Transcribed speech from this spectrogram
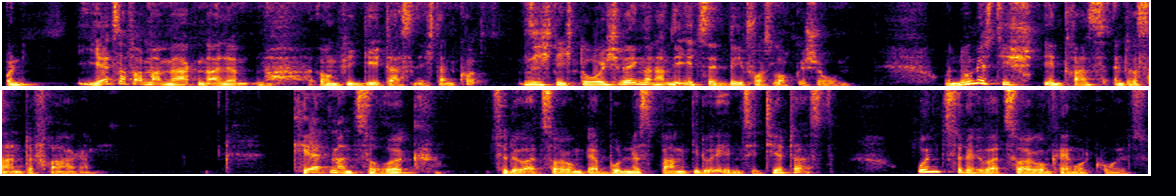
Und jetzt auf einmal merken alle, irgendwie geht das nicht. Dann konnten sich nicht durchringen, dann haben die EZB vors Loch geschoben. Und nun ist die interessante Frage. Kehrt man zurück zu der Überzeugung der Bundesbank, die du eben zitiert hast, und zu der Überzeugung Helmut Kohls?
